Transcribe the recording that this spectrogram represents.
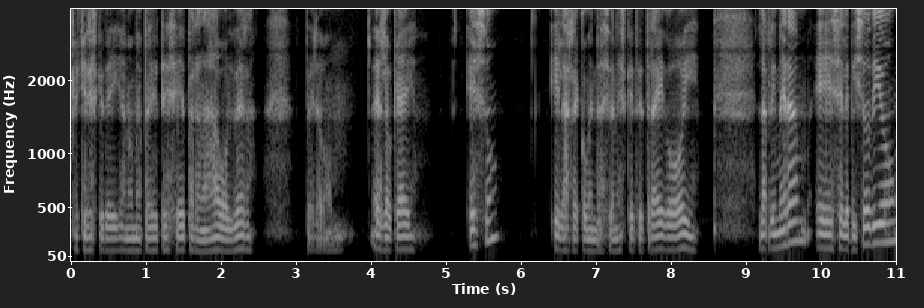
¿qué quieres que te diga? No me apetece para nada volver, pero es lo que hay. Eso y las recomendaciones que te traigo hoy. La primera es el episodio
